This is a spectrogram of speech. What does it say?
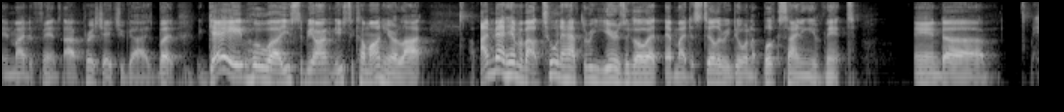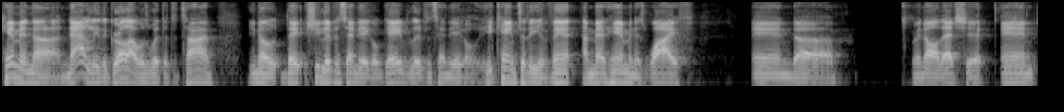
in my defense, I appreciate you guys, but Gabe, who uh, used to be on, used to come on here a lot. I met him about two and a half, three years ago at, at my distillery doing a book signing event and uh, him and uh, Natalie, the girl I was with at the time, you know, they she lived in San Diego. Gabe lives in San Diego. He came to the event. I met him and his wife, and uh, and all that shit. And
